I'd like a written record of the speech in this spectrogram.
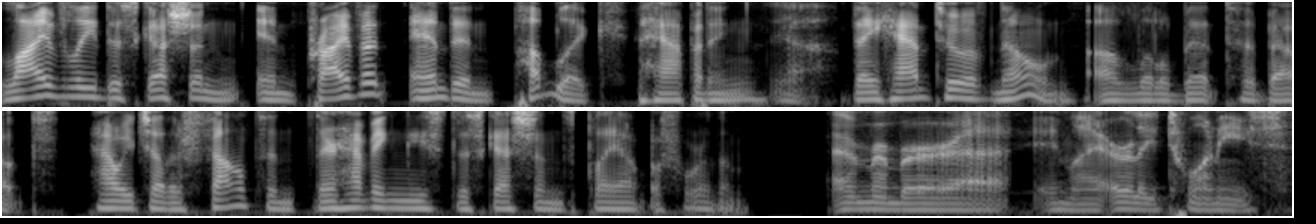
lively discussion in private and in public happening. Yeah. They had to have known a little bit about how each other felt, and they're having these discussions play out before them. I remember uh, in my early 20s,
